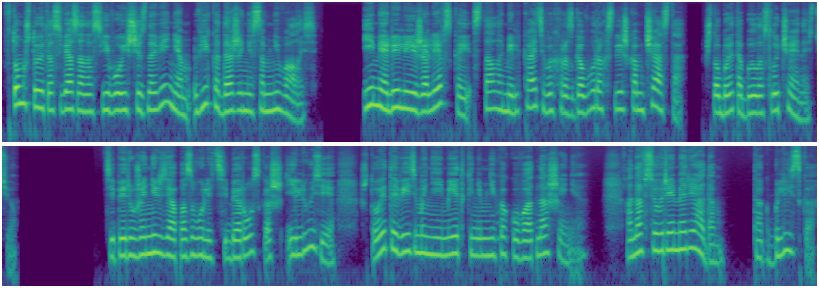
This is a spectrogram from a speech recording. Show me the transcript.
В том, что это связано с его исчезновением, Вика даже не сомневалась. Имя Лилии Жалевской стало мелькать в их разговорах слишком часто, чтобы это было случайностью. Теперь уже нельзя позволить себе роскошь иллюзии, что эта ведьма не имеет к ним никакого отношения. Она все время рядом, так близко.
